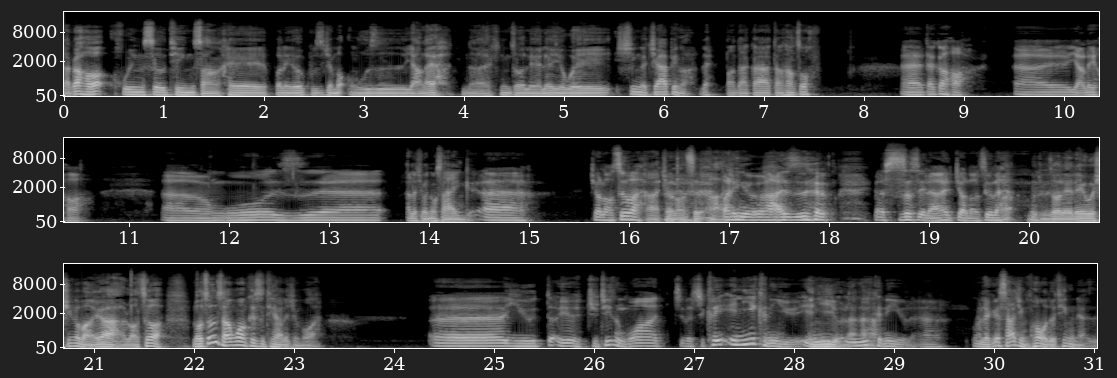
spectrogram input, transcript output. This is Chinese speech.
大家好，欢迎收听上海八零后故事节目，我是杨澜啊。那今朝来了一位新的嘉宾啊，来帮大家打声招呼。呃，大家好，呃，杨磊好，呃，我是阿拉叫侬啥应该？呃，叫老周啊，啊，叫老周啊。八零后还是呃四十岁了，叫老周了。我今朝来了一位新的朋友啊，老周啊，老周啥辰光开始听阿拉节目啊？呃，有的，哎呦，具体辰光记勿起，肯定一年肯定有，一年有了，一年肯定有了啊。辣盖啥情况下头听的呢？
